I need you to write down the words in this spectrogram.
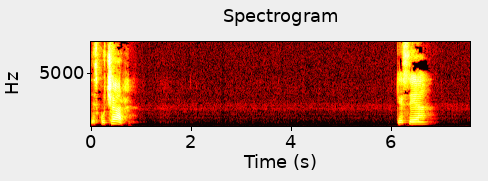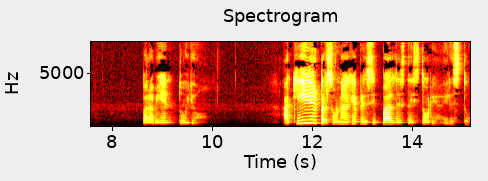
de escuchar, que sea para bien tuyo. Aquí el personaje principal de esta historia eres tú.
